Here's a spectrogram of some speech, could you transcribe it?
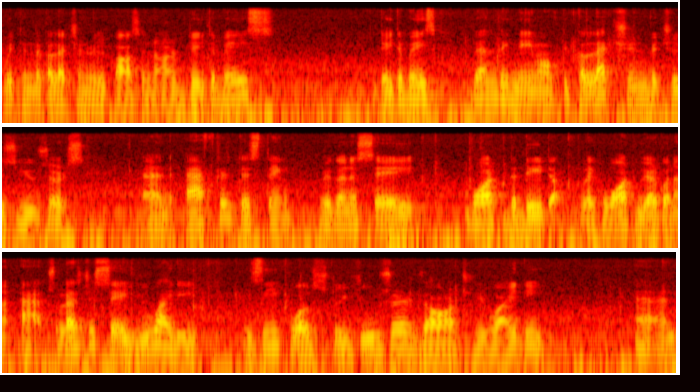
Within the collection we will pass in our database. Database then the name of the collection which is users. And after this thing we're gonna say what the data like what we are gonna add. So let's just say uid is equals to user dot uid and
